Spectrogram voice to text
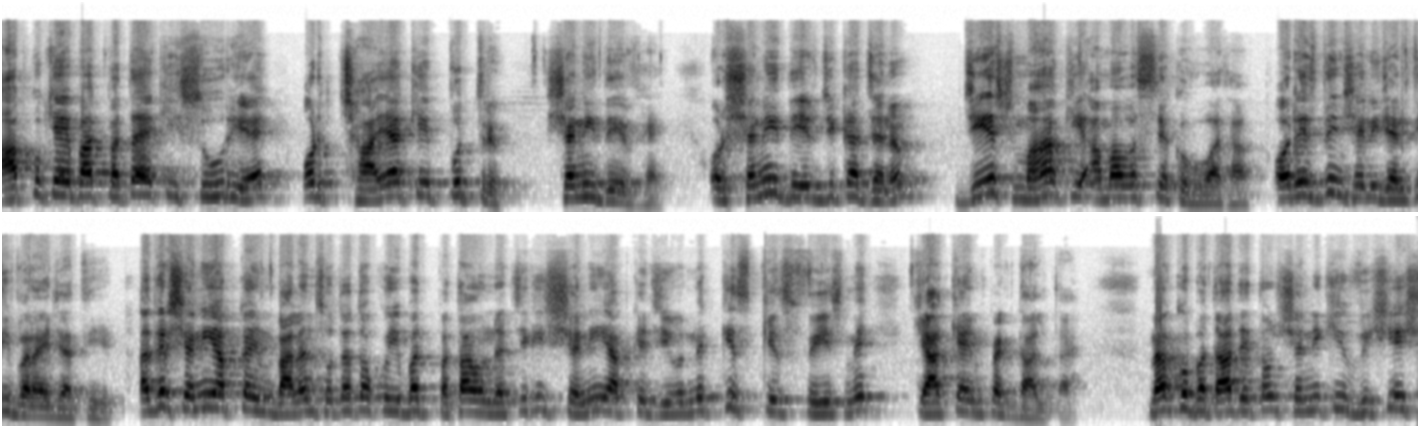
आपको क्या बात पता है कि सूर्य और छाया के पुत्र शनि देव हैं, और शनि देव जी का जन्म ज्येष्ठ माह की अमावस्या को हुआ था, और इस दिन शनि जयंती बनाई जाती है। अगर शनि आपका इम्बैलेंस होता है तो आपको ये बात पता होना चाहिए कि शनि आपके जीवन में किस किस फेस में क्या क्या इम्पैक्ट डालता है। मैं आपको बता देता हूँ, शनि की विशेष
